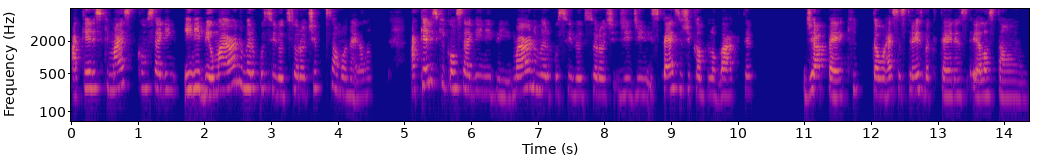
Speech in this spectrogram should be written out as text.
Aqueles que mais conseguem inibir o maior número possível de sorotipo de salmonela, aqueles que conseguem inibir o maior número possível de, de, de espécies de Campylobacter, de APEC. Então, essas três bactérias, elas estão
